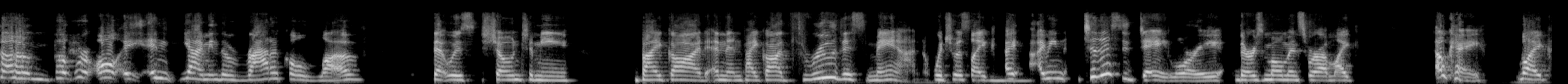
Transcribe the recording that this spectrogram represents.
um, but we're all, and yeah, I mean, the radical love that was shown to me by God and then by God through this man, which was like, I, mm. I mean, to this day, Lori, there's moments where I'm like, okay, like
